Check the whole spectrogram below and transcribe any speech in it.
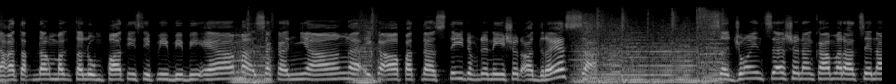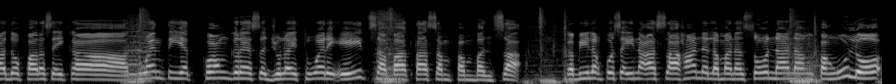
Nakatakdang magtalumpati si PBBM sa kanyang ikaapat na State of the Nation Address sa joint session ng Kamara at Senado para sa ika-20th Congress sa July 28 sa Batasang Pambansa. Kabilang po sa inaasahan na laman ng SONA ng Pangulo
